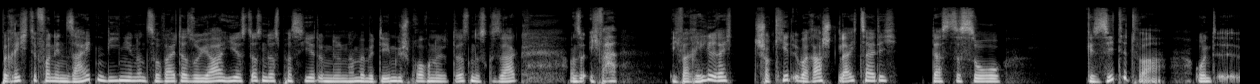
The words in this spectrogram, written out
Berichte von den Seitenlinien und so weiter, so ja, hier ist das und das passiert und dann haben wir mit dem gesprochen und das und das gesagt und so. Ich war, ich war regelrecht schockiert, überrascht gleichzeitig, dass das so gesittet war und äh,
